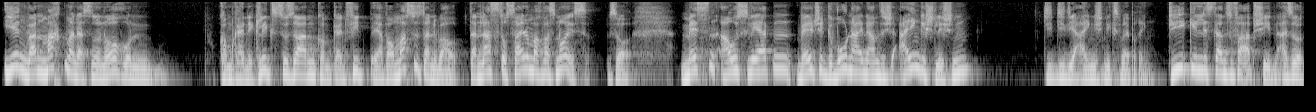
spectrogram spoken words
irgendwann macht man das nur noch und kommen keine Klicks zusammen, kommt kein Feedback. Ja, warum machst du es dann überhaupt? Dann lass es doch sein und mach was Neues. So. Messen, auswerten, welche Gewohnheiten haben sich eingeschlichen, die, die dir eigentlich nichts mehr bringen. Die gilt es dann zu verabschieden. Also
